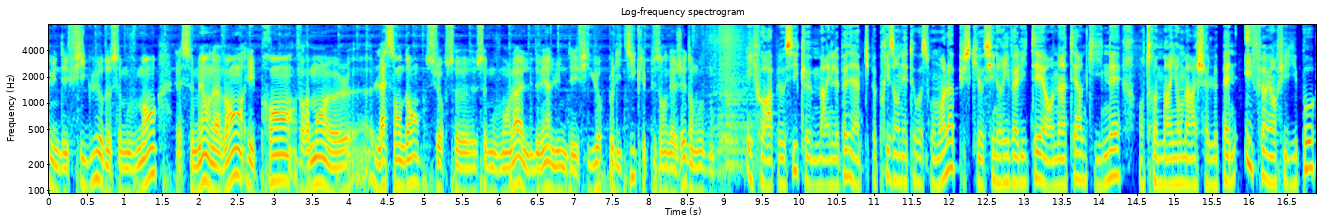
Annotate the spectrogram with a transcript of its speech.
une des figures de ce mouvement. Elle se met en avant et prend vraiment euh, l'ascendant sur ce, mouvement-là. Elle devient l'une des figures politiques les plus engagées dans le mouvement. Il faut rappeler aussi que Marine Le Pen est un petit peu prise en étau à ce moment-là, puisqu'il y a aussi une rivalité en interne qui naît entre Marion Maréchal Le Pen et Florian Philippot,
